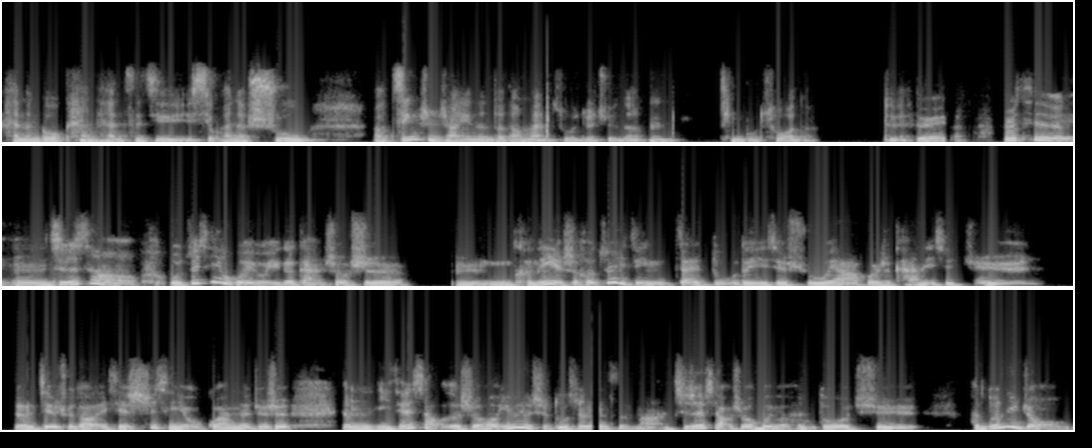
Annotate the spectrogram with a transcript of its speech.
还能够看看自己喜欢的书，呃，精神上也能得到满足，就觉得嗯，挺不错的。对对，而且嗯，其实像我最近会有一个感受是，嗯，可能也是和最近在读的一些书呀，或者是看的一些剧，呃，接触到的一些事情有关的。就是，嗯，以前小的时候，因为是独生子嘛，其实小时候会有很多去很多那种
